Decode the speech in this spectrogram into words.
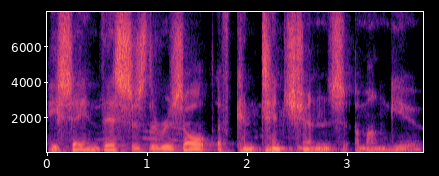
He's saying this is the result of contentions among you.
